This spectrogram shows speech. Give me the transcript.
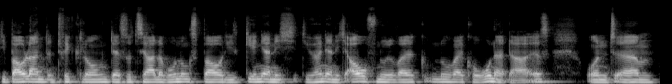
die Baulandentwicklung, der soziale Wohnungsbau, die gehen ja nicht, die hören ja nicht auf, nur weil, nur weil Corona da ist. Und ähm,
